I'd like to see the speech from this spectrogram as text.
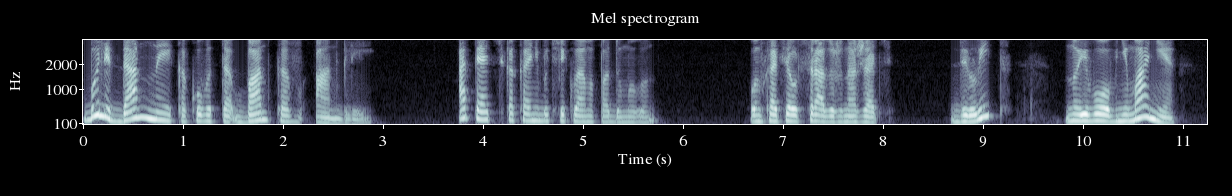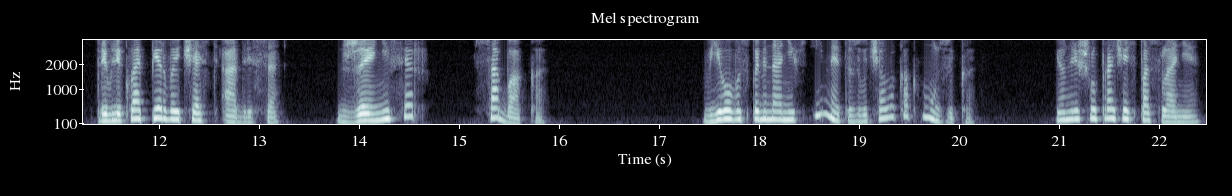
были данные какого-то банка в Англии. «Опять какая-нибудь реклама», — подумал он. Он хотел сразу же нажать «delete», но его внимание привлекла первая часть адреса «Дженнифер Собака». В его воспоминаниях имя это звучало как музыка, и он решил прочесть послание —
